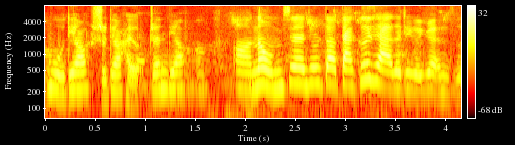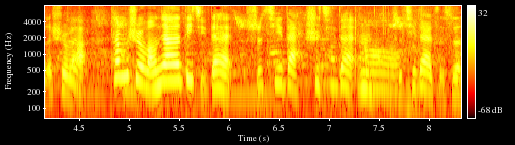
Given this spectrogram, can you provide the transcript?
木雕、石雕还有真雕。啊，那我们现在就是到大哥家的这个院子是吧？他们是王家的第几代？十七代，十七代，嗯，十七代子孙。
